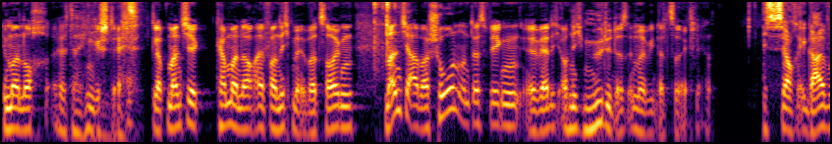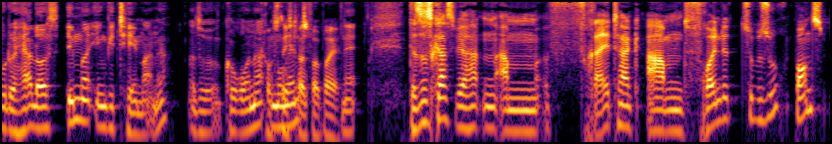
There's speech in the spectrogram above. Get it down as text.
immer noch äh, dahingestellt. Ich glaube, manche kann man auch einfach nicht mehr überzeugen, manche aber schon und deswegen äh, werde ich auch nicht müde, das immer wieder zu erklären. Es ist ja auch egal, wo du herläufst, immer irgendwie Thema, ne? Also Corona Kommst im nicht Moment. dran vorbei. Nee. Das ist krass. Wir hatten am Freitagabend Freunde zu Besuch bei uns.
